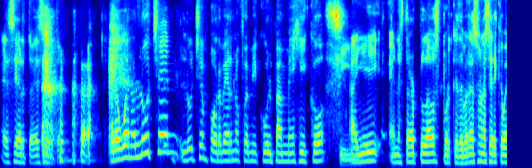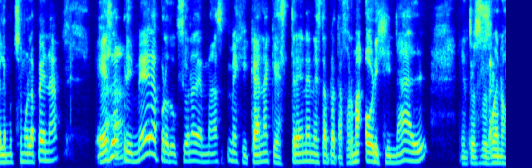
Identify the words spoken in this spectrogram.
Es cierto, es cierto. Pero bueno, luchen, luchen por ver, no fue mi culpa, México, sí. allí en Star Plus, porque de verdad es una serie que vale muchísimo la pena. Es la primera producción, además, mexicana que estrena en esta plataforma original. Entonces, pues bueno,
